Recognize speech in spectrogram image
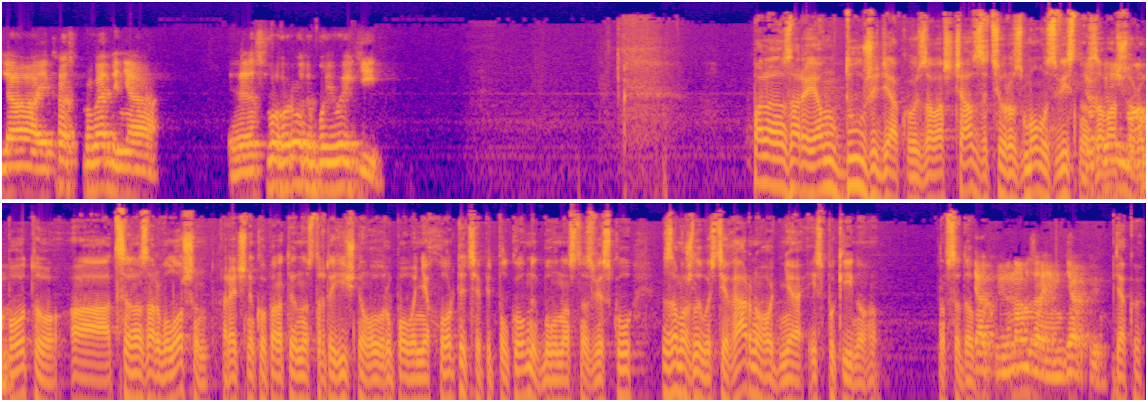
для якраз проведення е, свого роду бойових дій. Пане Назаре, я вам дуже дякую за ваш час, за цю розмову. Звісно, за вашу роботу. А це Назар Волошин, речник оперативно-стратегічного угруповання Хортиця. Підполковник був у нас на зв'язку за можливості гарного дня і спокійного. На все добре. Дякую навзаєм. Дякую. Дякую.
